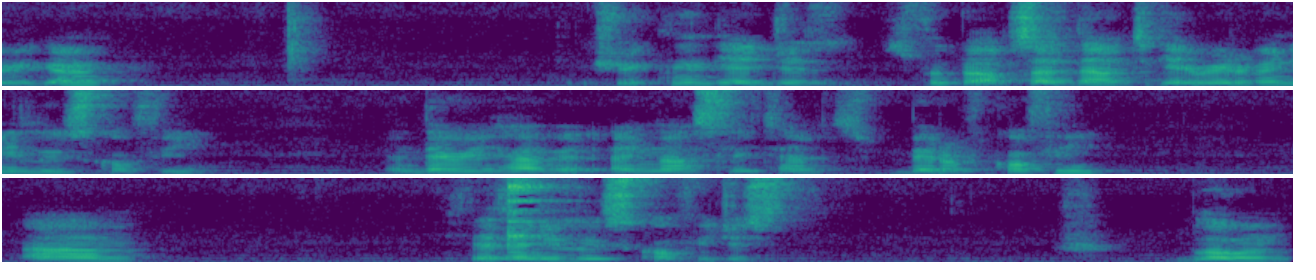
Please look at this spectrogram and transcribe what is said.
There we go. Make sure you clean the edges. Just flip it upside down to get rid of any loose coffee. And there we have it, a nicely tamped bed of coffee. Um, if there's any loose coffee, just blow them.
